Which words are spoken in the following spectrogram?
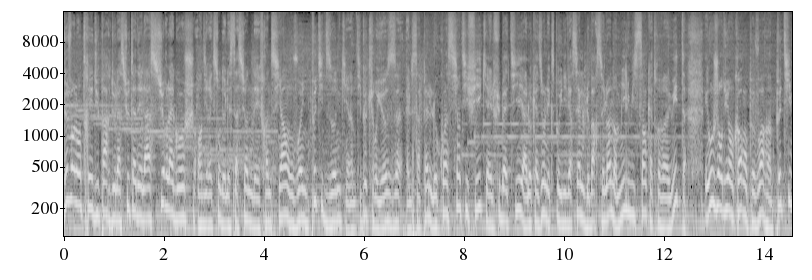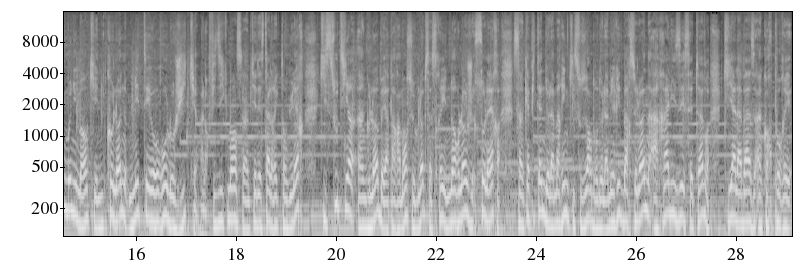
Devant l'entrée du parc de la Ciutadella, sur la gauche, en direction de l'Estación des Francia, on voit une petite zone qui est un petit peu curieuse. Elle s'appelle le coin scientifique et elle fut bâtie à l'occasion de l'Expo universelle de Barcelone en 1888. Et aujourd'hui encore, on peut voir un petit monument qui est une colonne météorologique. Alors physiquement, c'est un piédestal rectangulaire qui soutient un globe et apparemment ce globe, ça serait une horloge solaire. C'est un capitaine de la marine qui, sous ordre de la mairie de Barcelone, a réalisé cette œuvre qui à la base incorporait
